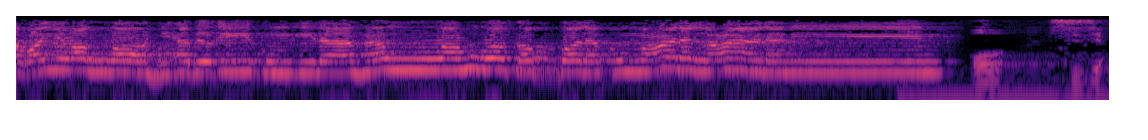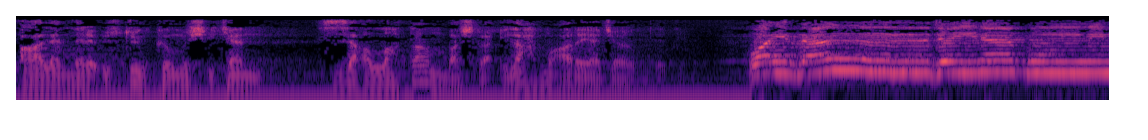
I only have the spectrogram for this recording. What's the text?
أغير الله أبغيكم إلها وهو فضلكم على العالمين O sizi alemlere üstün kılmış iken size Allah'tan başka ilah mı arayacağım dedi. وإذ أنجيناكم من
